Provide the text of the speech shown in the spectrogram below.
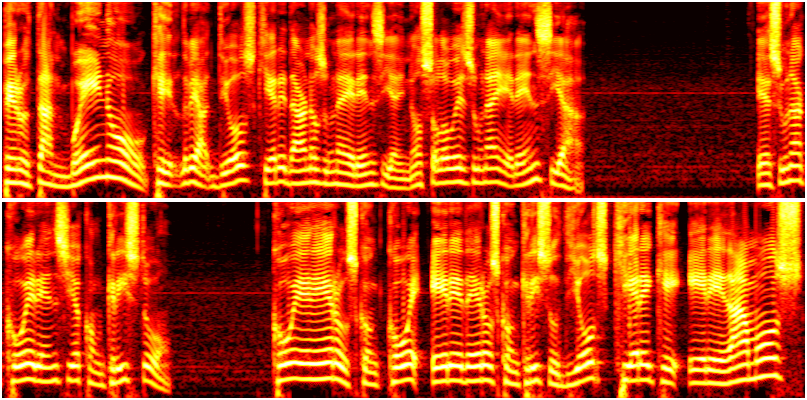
pero tan bueno que vea, Dios quiere darnos una herencia y no solo es una herencia, es una coherencia con Cristo. Coherederos con coherederos con Cristo. Dios quiere que heredamos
